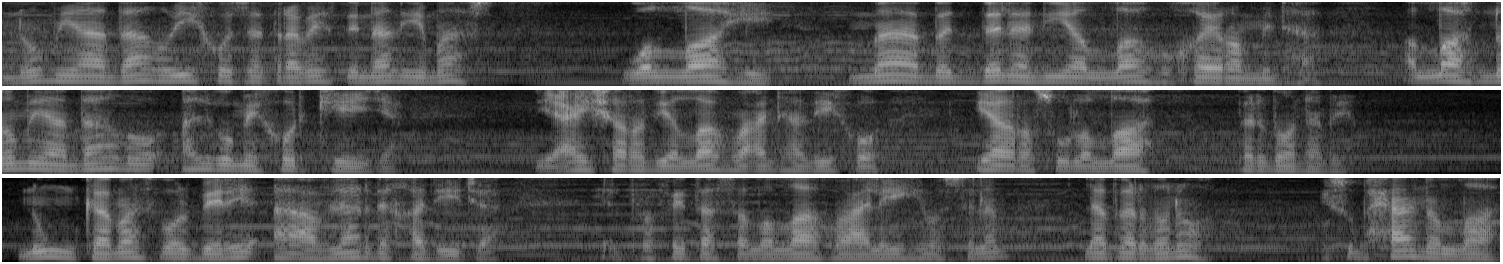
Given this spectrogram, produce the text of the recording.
no me ha dado hijos a través de nadie más. Wallahi, ma baddalani Allahu khayran minha. Allah no me ha dado algo mejor que ella. Y Aisha radiallahu anha dijo, Ya Rasulallah, perdóname. Nunca más volveré a hablar de Khadija. El profeta sallallahu alayhi wasallam la perdonó. Y subhanallah,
